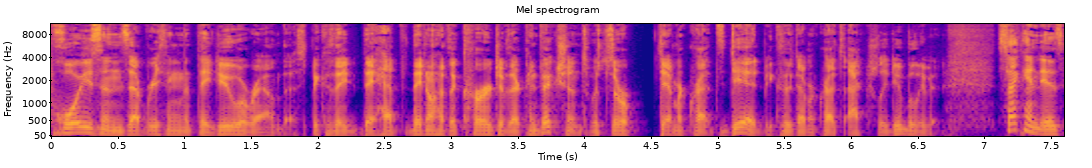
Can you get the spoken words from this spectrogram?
poisons everything that they do around this because they they have they don't have the courage of their convictions, which the Democrats did because the Democrats actually do believe it. Second is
